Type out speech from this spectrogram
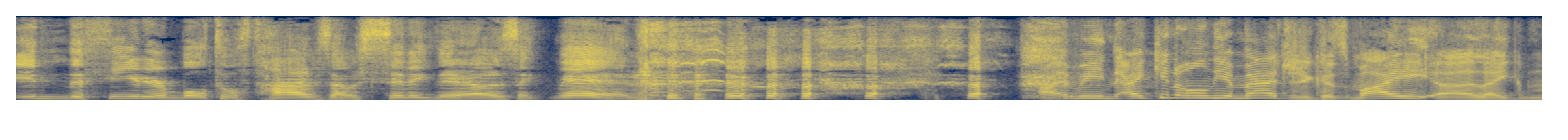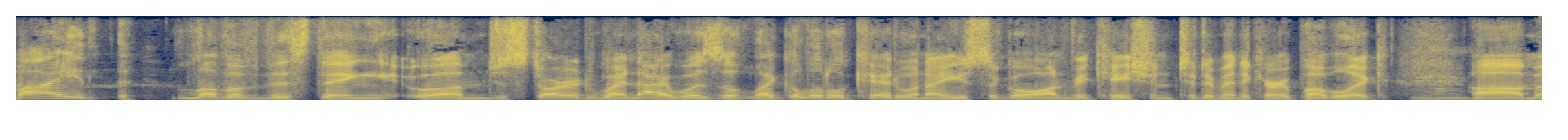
in the theater multiple times I was sitting there. I was like, man, I mean, I can only imagine because my uh, like my love of this thing um, just started when I was uh, like a little kid when I used to go on vacation to Dominican Republic. Um,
